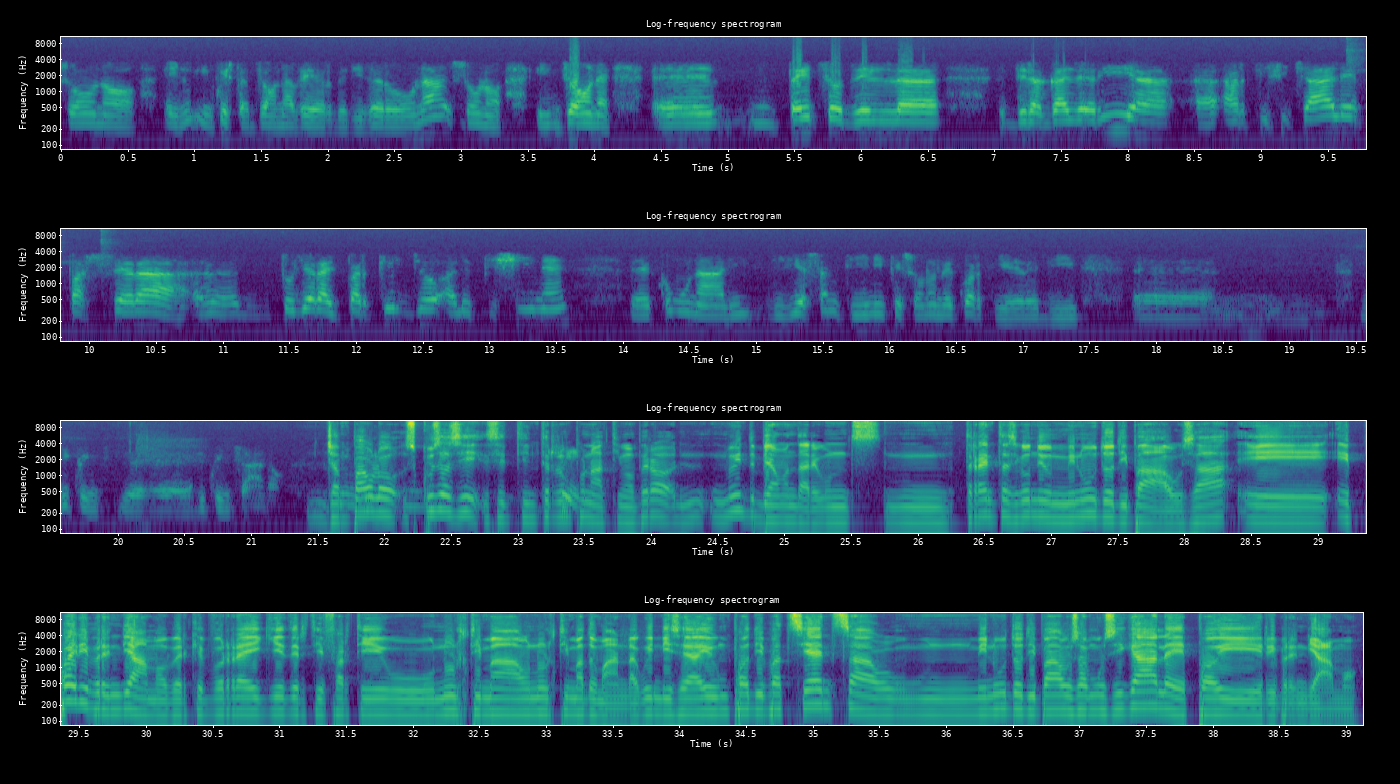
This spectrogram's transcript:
sono in, questa zona verde di Verona, sono in zone, eh, un pezzo del, della galleria eh, artificiale passerà, eh, toglierà il parcheggio alle piscine eh, comunali di Via Santini che sono nel quartiere di, eh, di, Quin, eh, di Quinzano. Giampaolo, Quindi, scusa se, se, ti interrompo sì. un attimo, però noi dobbiamo andare un 30 secondi, un minuto di pausa e, e poi riprendiamo perché vorrei chiederti e farti un'ultima, un'ultima domanda. Quindi se hai un po' di pazienza, un minuto di pausa musicale e poi riprendiamo.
